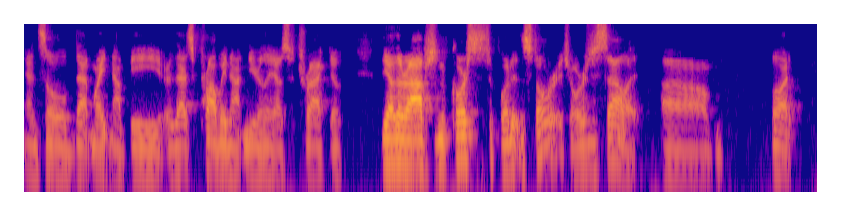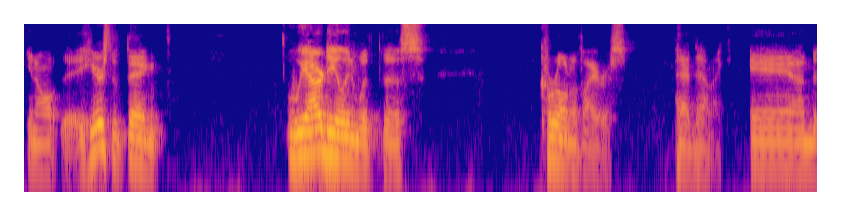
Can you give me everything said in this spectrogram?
and so that might not be or that's probably not nearly as attractive. The other option, of course, is to put it in storage or to sell it. Um, but you know, here's the thing: we are dealing with this coronavirus pandemic, and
